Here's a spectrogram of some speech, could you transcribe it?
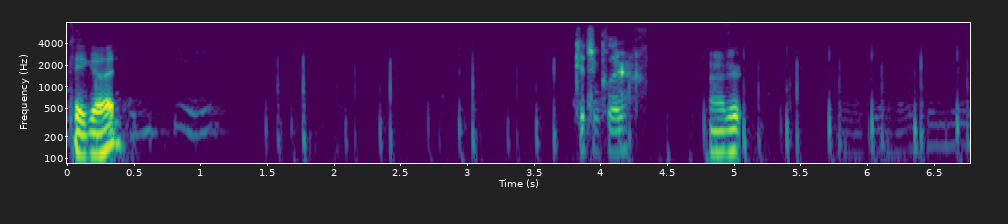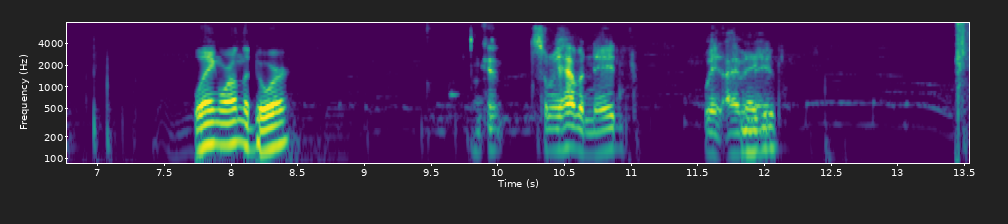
Okay, go ahead. Kitchen clear. Roger. Wang, we're on the door. Okay. Somebody have a nade? Wait, I have Negative. a nade.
